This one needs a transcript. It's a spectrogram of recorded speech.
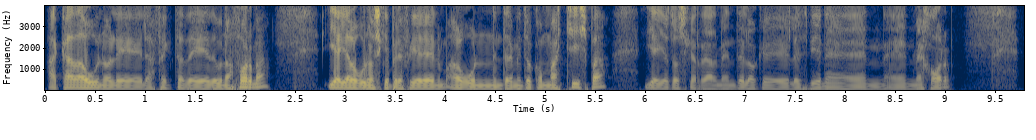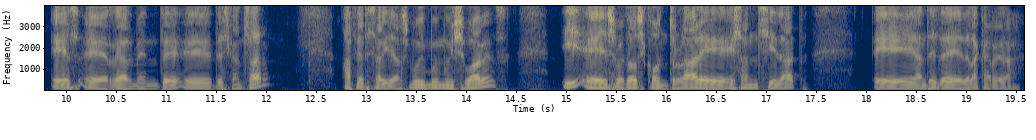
a cada uno le, afecta de, de, una forma y hay algunos que prefieren algún entrenamiento con más chispa y hay otros que realmente lo que les viene en, mejor es eh, realmente eh, descansar, hacer salidas muy, muy, muy suaves y eh, sobre todo controlar esa ansiedad antes de, la carrera.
